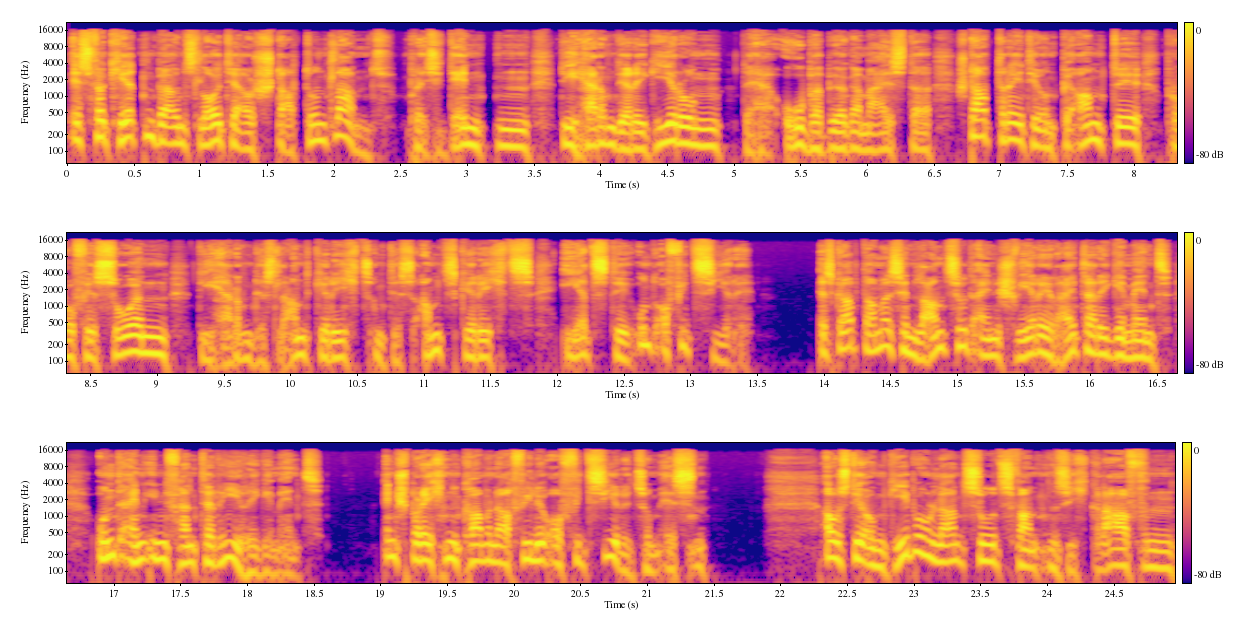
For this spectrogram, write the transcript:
Es verkehrten bei uns Leute aus Stadt und Land, Präsidenten, die Herren der Regierung, der Herr Oberbürgermeister, Stadträte und Beamte, Professoren, die Herren des Landgerichts und des Amtsgerichts, Ärzte und Offiziere. Es gab damals in Landshut ein schwere Reiterregiment und ein Infanterieregiment. Entsprechend kamen auch viele Offiziere zum Essen. Aus der Umgebung Landshuts fanden sich Grafen,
